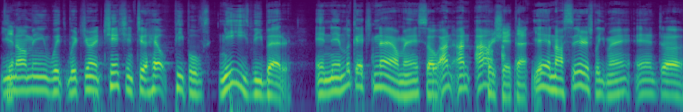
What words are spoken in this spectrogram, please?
You Yeah. know what I mean? With with your intention to help people's needs be better. And then look at you now, man. So I, I, I Appreciate that. Yeah, no, seriously, man. And uh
